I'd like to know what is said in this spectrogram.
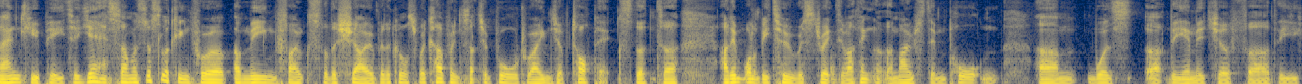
Thank you, Peter. Yes, I was just looking for a, a, meme, folks, for the show, but of course we're covering such a broad range of topics that uh, I didn't want to be too restrictive. I think that the most important um, was uh, the image of uh, the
